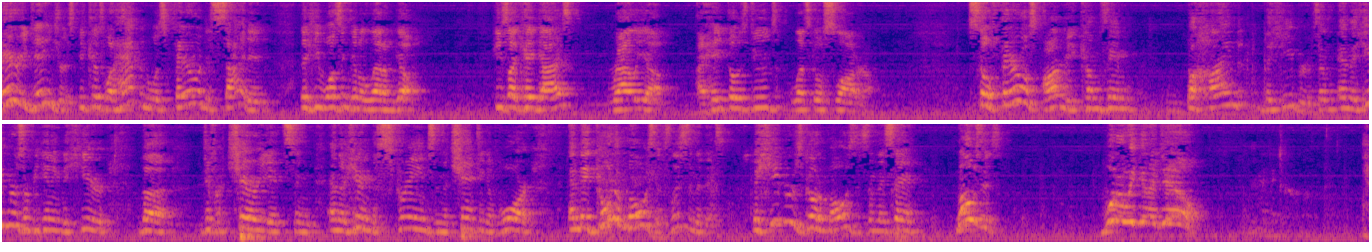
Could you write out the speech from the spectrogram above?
very dangerous because what happened was Pharaoh decided that he wasn't going to let them go. He's like, hey guys, rally up. I hate those dudes. Let's go slaughter them. So Pharaoh's army comes in behind the Hebrews, and, and the Hebrews are beginning to hear the different chariots and, and they're hearing the screams and the chanting of war. And they go to Moses. Listen to this. The Hebrews go to Moses and they say, Moses, what are we going to do?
